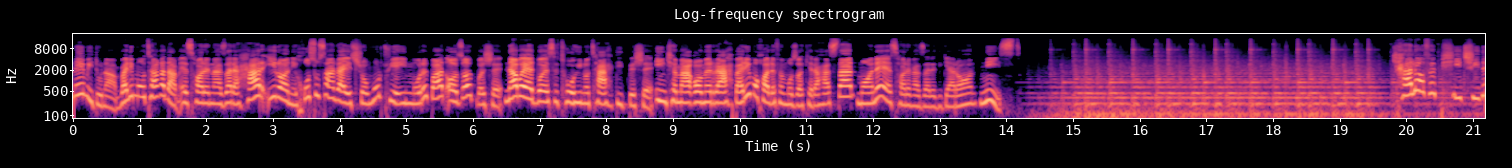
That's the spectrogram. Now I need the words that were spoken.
نمی‌دونم ولی معتقدم اظهار نظر هر ایرانی خصوصا رئیس جمهور توی این مورد باید آزاد باشه. نباید باعث توهین و تهدید بشه. اینکه مقام رهبری مخالف مذاکره هستند مانع اظهار نظر دیگران نیست. کلاف پیچیده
